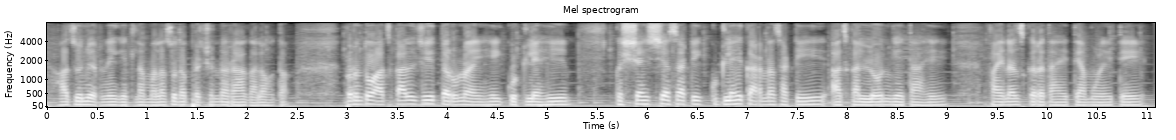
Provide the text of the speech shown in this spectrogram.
हा जो निर्णय घेतला मला सुद्धा प्रचंड राग आला होता. परंतु आजकाल जी तरुण आहे हे कुठल्याही कशाच्यासाठी कुठल्याही कारणासाठी आजकाल लोन घेत आहे फायनान्स करत आहे त्यामुळे ते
